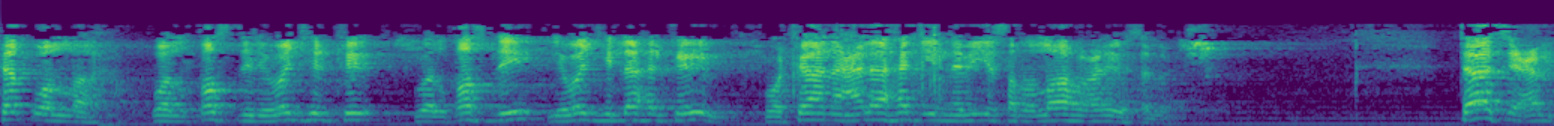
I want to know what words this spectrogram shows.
تقوى الله والقصد لوجه والقصد لوجه الله الكريم وكان على هدي النبي صلى الله عليه وسلم. تاسعا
